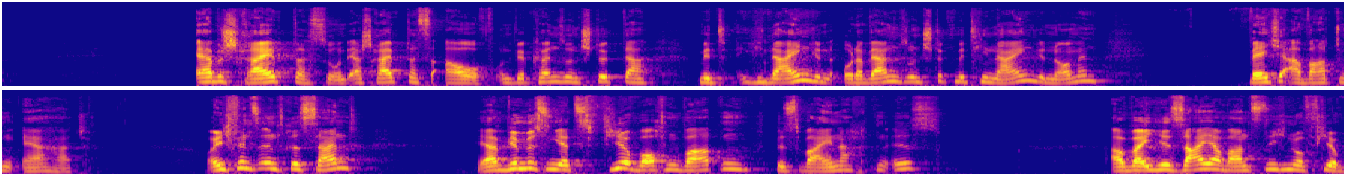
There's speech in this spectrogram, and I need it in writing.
er beschreibt das so und er schreibt das auf. Und wir können so ein Stück da mit hineingenommen oder werden so ein Stück mit hineingenommen, welche Erwartung er hat. Und ich finde es interessant, ja, wir müssen jetzt vier Wochen warten, bis Weihnachten ist. Aber bei Jesaja waren es nicht nur vier Wochen.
